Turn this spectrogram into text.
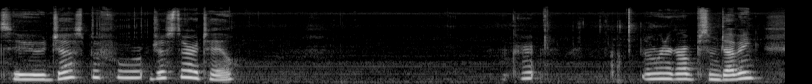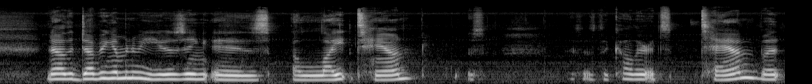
to just before, just our tail. Okay. Then we're going to grab some dubbing. Now the dubbing I'm going to be using is a light tan. This, this is the color. It's tan, but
